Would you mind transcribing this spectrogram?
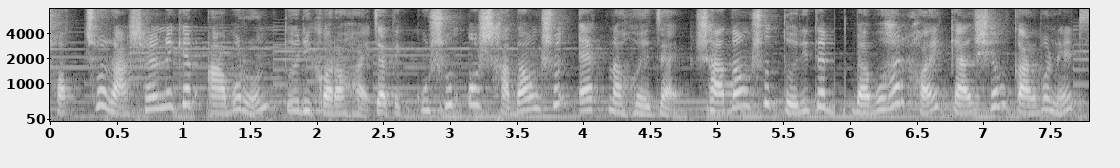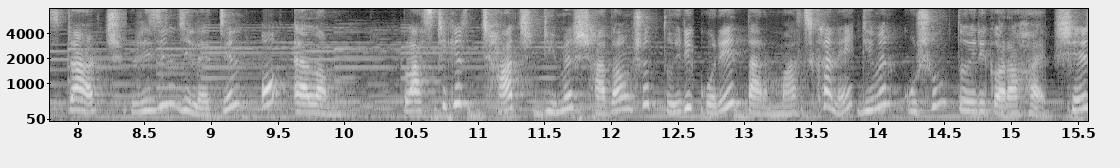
স্বচ্ছ রাসায়নিকের আবরণ তৈরি করা হয়, যাতে কুসুম ও সাদা অংশ এক না হয়ে যায়। সাদা অংশ তৈরিতে ব্যবহার হয় calcium carbonate, starch resin gelatin ও অ্যালাম। প্লাস্টিকের ছাঁচ ডিমের সাদা অংশ তৈরি করে তার মাঝখানে ডিমের কুসুম তৈরি করা হয়। শেষ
